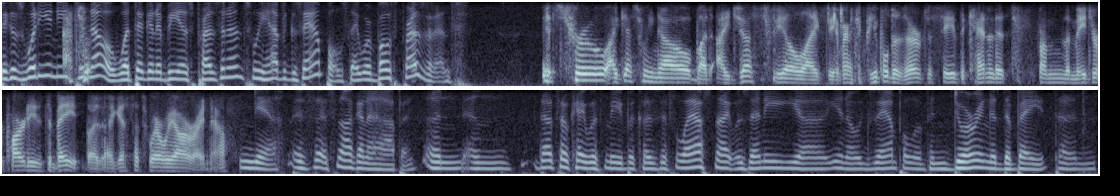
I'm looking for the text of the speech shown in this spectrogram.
Because what do you need to know? What they're going to be as presidents? We have examples. They were both presidents. It's true, I guess we know, but I just feel like the American people deserve to see the candidates from the major parties debate. But I guess that's where we are right now. Yeah, it's it's not going to happen, and and that's okay with me because if last night was any uh, you know example of enduring a debate, then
